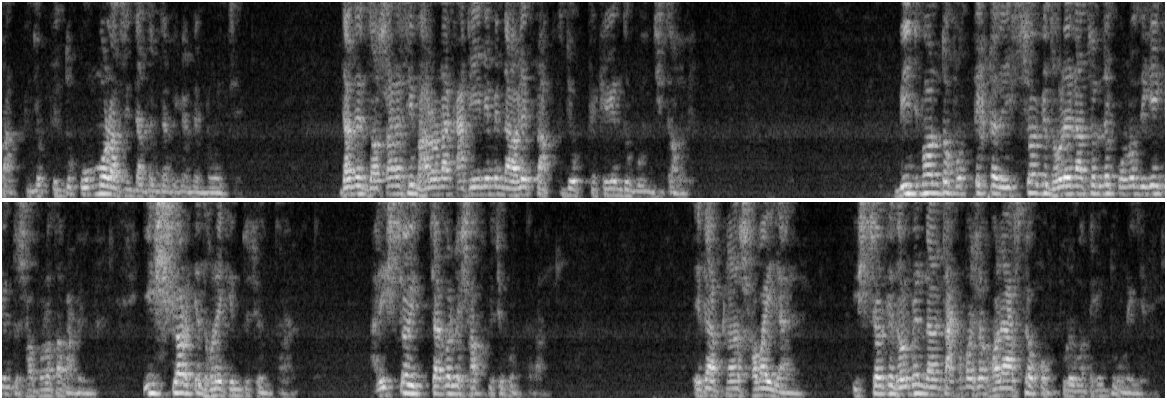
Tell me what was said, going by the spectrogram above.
প্রাপ্তিযোগ, কিন্তু কুম্ভ রাশি জাতক জাতিকাদের রয়েছে। যাদের দশা রাশি ভালো না কাটিয়ে নেবেন, না হলে প্রাপ্তিযোগ থেকে কিন্তু বঞ্চিত হবে বীজ মন্ত্র প্রত্যেকটা ঈশ্বরকে ধরে না চললে কোনো দিকেই কিন্তু সফলতা পাবেন না। ঈশ্বরকে ধরে কিন্তু চলতে হবে আর ঈশ্বর ইচ্ছা করলে সব কিছু করতে পারে। এটা আপনারা সবাই জানেন। ঈশ্বরকে ধরবেন না টাকা পয়সা ঘরে আসলেও পুরো মতো কিন্তু উড়ে যাবে।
